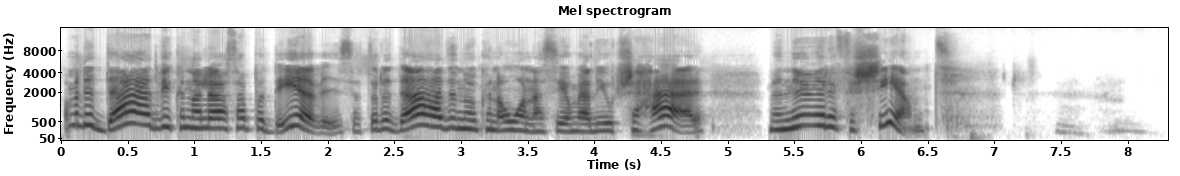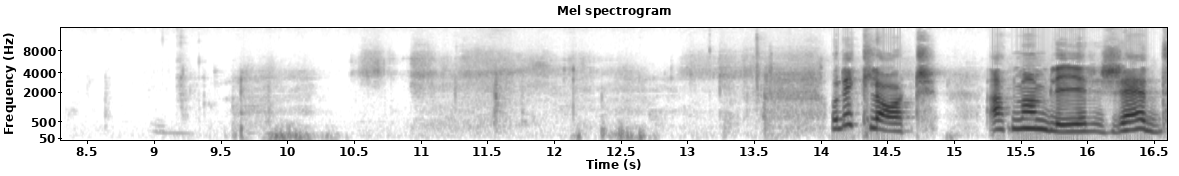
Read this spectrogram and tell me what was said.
Ja, men det där hade vi kunnat lösa på det viset och det där hade nog kunnat ordna sig om vi hade gjort så här. Men nu är det för sent. Och det är klart att man blir rädd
